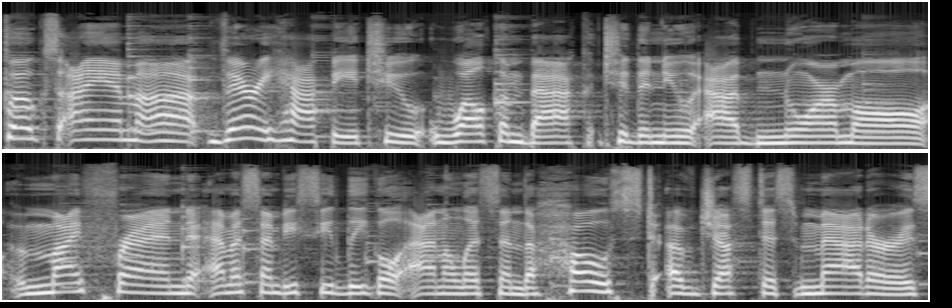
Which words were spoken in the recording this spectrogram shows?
Folks, I am uh, very happy to welcome back to the new abnormal my friend, MSNBC legal analyst and the host of Justice Matters,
